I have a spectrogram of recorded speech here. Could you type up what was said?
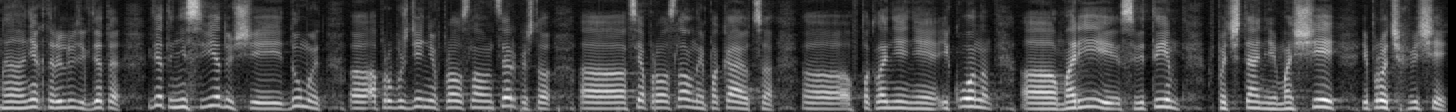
некоторые люди где-то где несведущие и думают э, о пробуждении в православной церкви, что э, все православные покаются в поклонении иконам, Марии, святым, в почитании мощей и прочих вещей.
